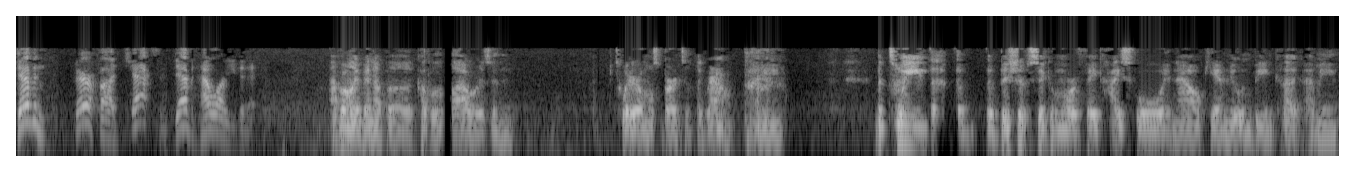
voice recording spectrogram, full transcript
Devin Verified Jackson. Devin, how are you today? I've only been up a couple of hours and Twitter almost burnt to the ground. I mean, between the, the, the Bishop Sycamore fake high school and now Cam Newton being cut, I mean,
